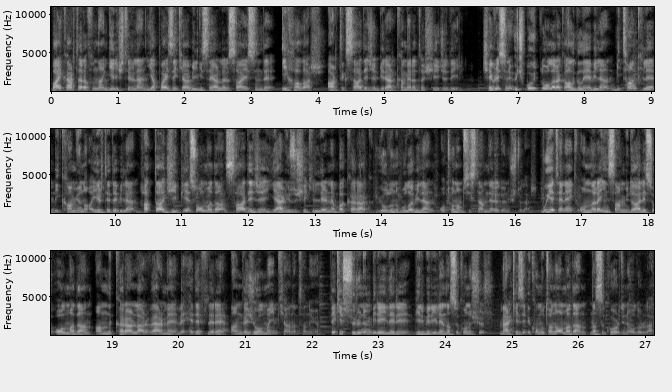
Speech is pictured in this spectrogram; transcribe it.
Baykar tarafından geliştirilen yapay zeka bilgisayarları sayesinde İHA'lar artık sadece birer kamera taşıyıcı değil, çevresini 3 boyutlu olarak algılayabilen, bir tank ile bir kamyonu ayırt edebilen, hatta GPS olmadan sadece yeryüzü şekillerine bakarak yolunu bulabilen otonom sistemlere dönüştüler. Bu yetenek onlara insan müdahalesi olmadan anlık kararlar verme ve hedeflere angaje olma imkanı tanıyor. Peki sürünün bireyleri birbiriyle nasıl konuşur? Merkezi bir komutan olmadan nasıl koordine olurlar?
